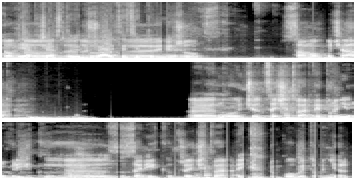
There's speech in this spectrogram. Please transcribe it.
Тобто, Як часто е, відбуваються ці е, турніри? Якщо з самого початку. Е, Ну, це четвертий турнір в рік. е, За рік вже четвертий відбірковий турнір.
